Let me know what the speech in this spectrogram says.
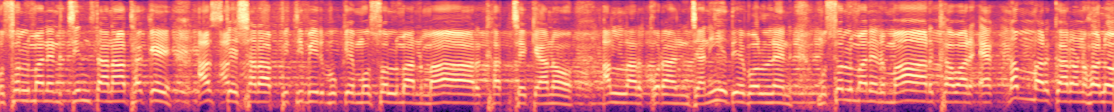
মুসলমানের চিন্তা না থাকে, আজকে সারা পৃথিবীর বুকে মুসলমান মার খাচ্ছে কেন? আল্লাহর কোরআন জানিয়ে দিয়ে বললেন, মুসলমানের মার খাওয়ার এক নম্বর কারণ হলো,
